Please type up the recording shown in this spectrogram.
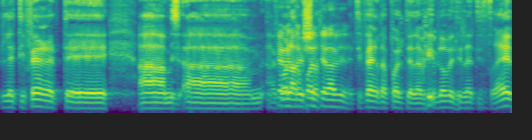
לתפארת אה, ה- הגול הפועל הראשון. תל אביב. לתפארת הפועל תל אביב, לא מדינת ישראל.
